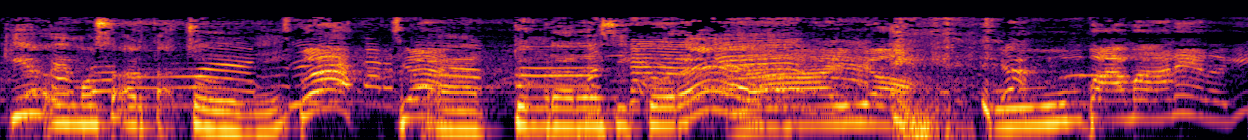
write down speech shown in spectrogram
iki eh mosok arep tak culni Bah, ra resiko ra Lah iya, umpamane lagi.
